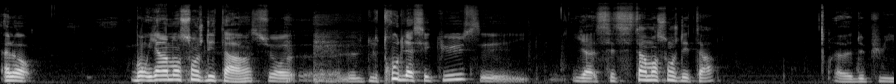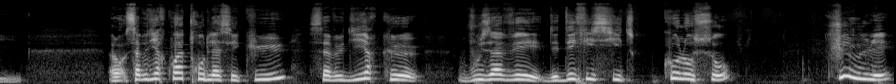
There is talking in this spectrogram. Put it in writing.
alors, bon, il y a un mensonge d'État hein, sur euh, le, trou de la Sécu. C'est un mensonge d'État euh, depuis. Alors, ça veut dire quoi, trou de la Sécu? Ça veut dire que vous avez des déficits colossaux cumulés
